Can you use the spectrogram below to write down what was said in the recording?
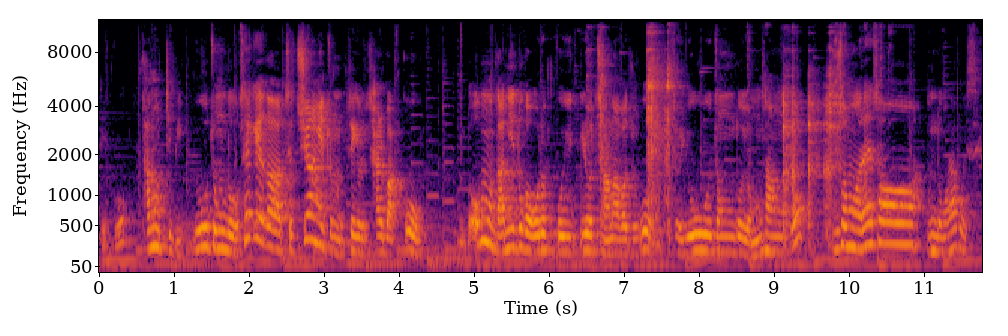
그리고 단호TV 요 정도 세 개가 제 취향에 좀 되게 잘 맞고 너무 난이도가 어렵고 이- 이렇지 않아가지고 그래서 요 정도 영상으로 구성을 해서 운동을 하고 있어요.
